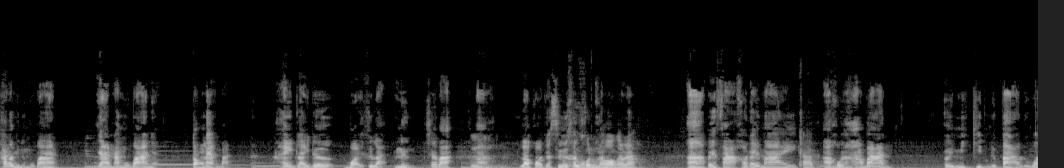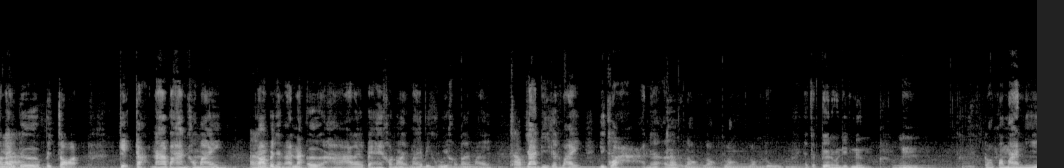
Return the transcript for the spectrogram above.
ถ้าเราอยู่ในหมู่บ้าน ยานหน้าหมู่บ้านเนี่ย ต้องแลกบัตร ให้ไรเดอร์บ่อยขึ้นละหนึ่งใช่ป่ะอืมอะเราพอจะซื้อก็คือคนนอกขอะมนะอ่า ไปฝากเขาได้ไหมครับอ่าคนข้างบ้านเอ้ยมีกลิ่นหรือเปล่าหรือว่าอ่าไรเดอร์ไปจอดเกะกะหน้าบ้านเขาไหมอ่าต้องเป็นอย่างนั้นนะเออหาอะไรไปให้เขาหน่อยไหมไปคุยเขาหน่อยไหมครับญาติดีกันไว้ดีกว่า อันเนี้ยเอครัอบลองลองลองลองดู อยากจะเตือนไว้นิดนึงอือืมมก็ประมาณนี้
